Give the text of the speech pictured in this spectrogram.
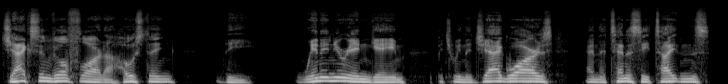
Jacksonville, Florida, hosting the win in your in game between the Jaguars and the Tennessee Titans.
